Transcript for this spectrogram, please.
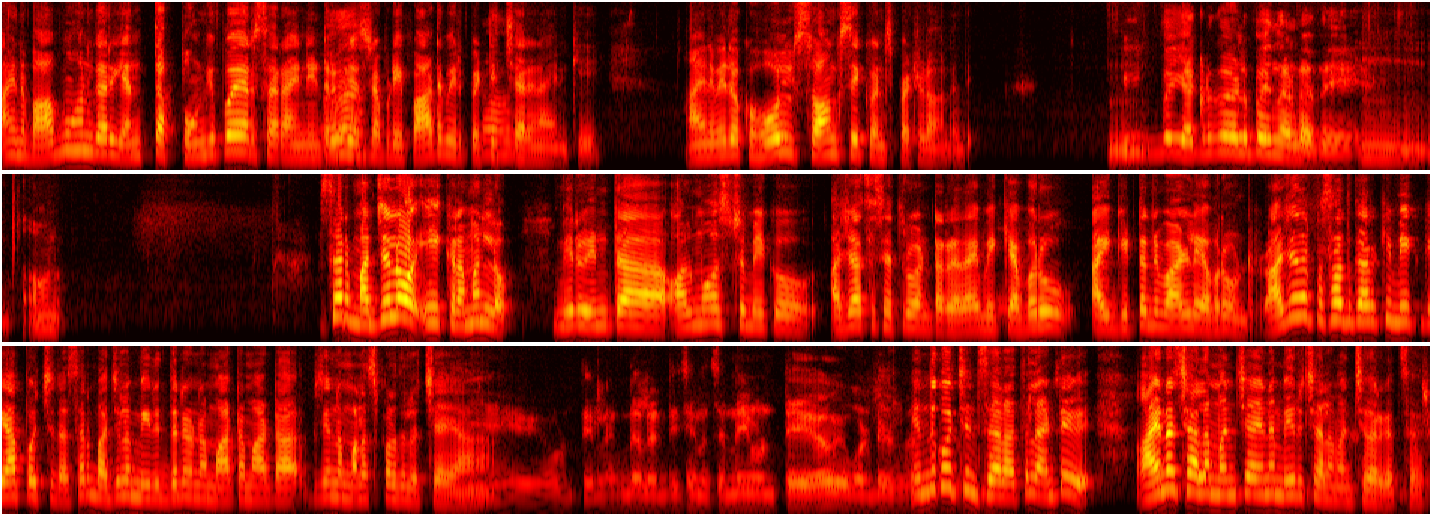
ఆయన బాబుమోహన్ గారు ఎంత పొంగిపోయారు సార్ ఆయన ఇంటర్వ్యూ. చేసినప్పుడు ఈ పాట మీరు పెట్టించారని ఆయనకి. ఆయన మీద ఒక హోల్ సాంగ్ సీక్వెన్స్ పెట్టడం అనేది. ఎక్కడికో వెళ్ళిపోయిందండి అది. అవును. సార్ మధ్యలో ఈ క్రమంలో మీరు ఇంత ఆల్మోస్ట్ మీకు అజాత శత్రువు అంటారు కదా మీకు ఎవరు ఆ గిట్టని వాళ్ళు ఎవరు ఉండరు. రాజేంద్ర ప్రసాద్ గారికి మీకు గ్యాప్ వచ్చిందా సార్? మధ్యలో మీరిద్దరు ఉన్న మాట మాట చిన్న మనస్పర్ధలు వచ్చాయా? అలాంటి చిన్న చిన్నవి ఉంటే ఎందుకు వచ్చింది సార్ అసలు? అంటే ఆయన చాలా మంచి ఆయన మీరు చాలా మంచివారు కదా సార్?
